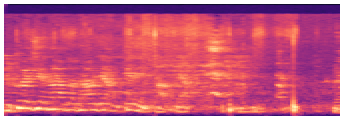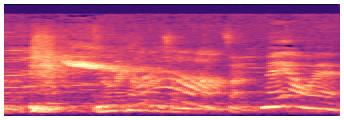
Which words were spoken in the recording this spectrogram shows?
你跪见他的时候，他会这样跟你吵架。对，你们没看过这个球吗？没有哎，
